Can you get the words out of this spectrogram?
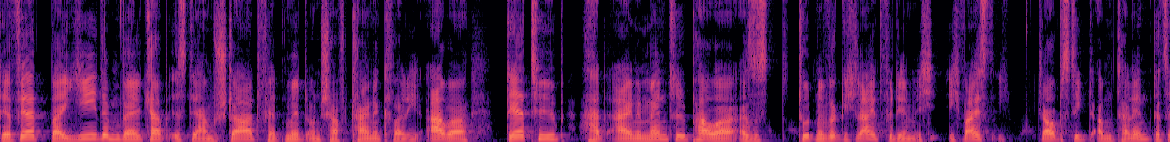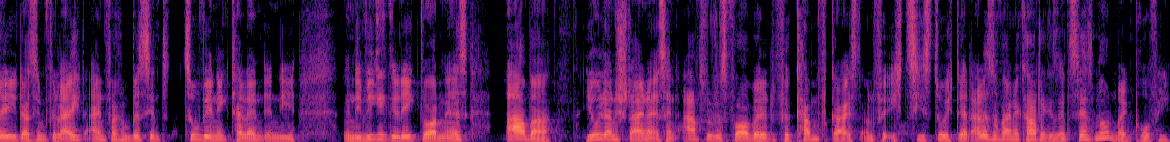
Der fährt bei jedem Weltcup, ist der am Start, fährt mit und schafft keine Quali. Aber der Typ hat eine Mental Power, also es tut mir wirklich leid für den. Ich, ich weiß, ich glaube, es liegt am Talent tatsächlich, dass ihm vielleicht einfach ein bisschen zu wenig Talent in die, in die Wiege gelegt worden ist. Aber Julian Steiner ist ein absolutes Vorbild für Kampfgeist und für ich zieh's durch. Der hat alles auf eine Karte gesetzt. Der ist Mountainbike-Profi.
